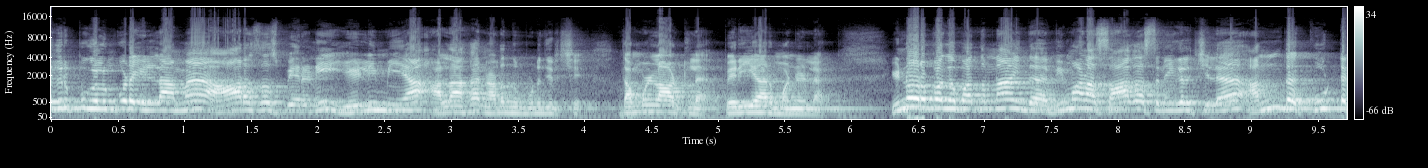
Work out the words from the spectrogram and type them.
எதிர்ப்புகளும் கூட இல்லாமல் ஆர்எஸ்எஸ் பேரணி எளிமையாக அழகாக நடந்து முடிஞ்சிருச்சு தமிழ்நாட்டில் பெரியார் மண்ணில். இன்னொரு பக்கம் பார்த்தோம்னா இந்த விமான சாகச நிகழ்ச்சியில் அந்த கூட்ட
